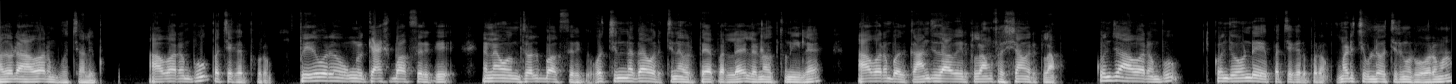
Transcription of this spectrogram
அதோட ஆவாரம் பூ வச்சாலே போதும். ஆவாரம் பூ பச்சை கற்பூரம். இப்போ இது ஒரு உங்களுக்கு கேஷ் பாக்ஸ் இருக்குது இல்லைன்னா ஒரு ஜுவல் பாக்ஸ் இருக்குது ஒரு சின்னதாக ஒரு சின்ன ஒரு பேப்பரில் இல்லைன்னா ஒரு துணியில் ஆவாரம் பூ அது காஞ்சதாகவும் இருக்கலாம் ஃப்ரெஷ்ஷாகவும் இருக்கலாம். கொஞ்சம் ஆவாரம் பூ கொஞ்சோண்டு பச்சை கற்பூரம். மடித்து உள்ளே வச்சுருங்க ஒரு ஓரமாக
